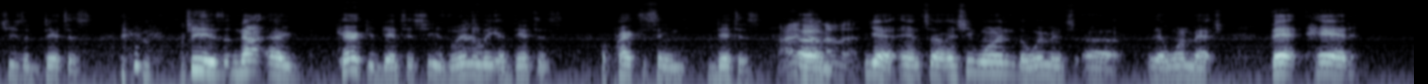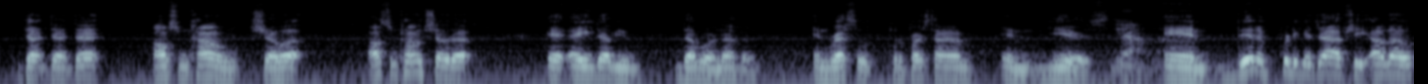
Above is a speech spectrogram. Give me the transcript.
She's a dentist. she is not a character dentist. She is literally a dentist, a practicing dentist. I did Um, know that. Yeah, and so and she won the women's uh, that one match that had dun dun dun Awesome Kong show up. Awesome Kong showed up at AEW Double or Nothing and wrestled for the first time in years Yeah. and did a pretty good job. She although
